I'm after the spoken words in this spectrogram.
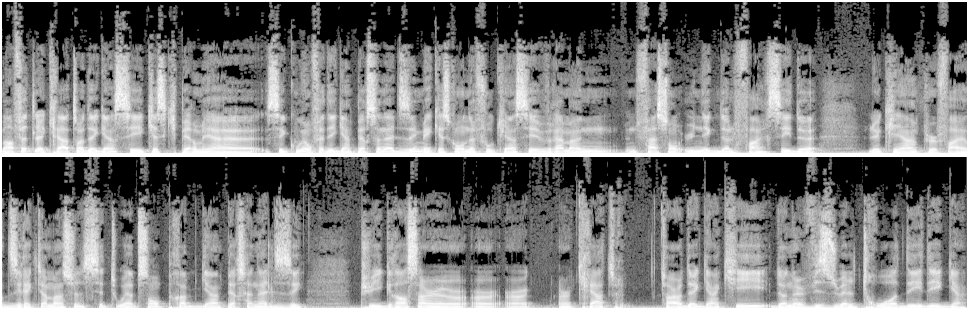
Ben, en fait, le créateur de gants, c'est qu'est-ce qui permet à... C'est que oui, on fait des gants personnalisés, mais qu'est-ce qu'on offre au client, c'est vraiment une, une façon unique de le faire. C'est de... Le client peut faire directement sur le site web son propre gant personnalisé. Puis, grâce à un, un créateur de gants qui donne un visuel 3D des gants.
